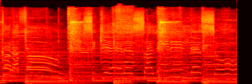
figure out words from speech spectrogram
corazón si quieres salir ileso.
